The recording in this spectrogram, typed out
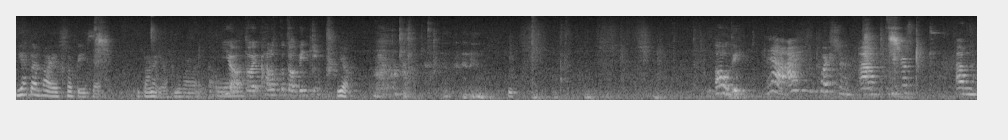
Jätä vai jos sopii se. Tuonne jo, me vaan Joo, toi, haluatko tuon vikin? Joo. Outi. Yeah, I have a question. Um, because um,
